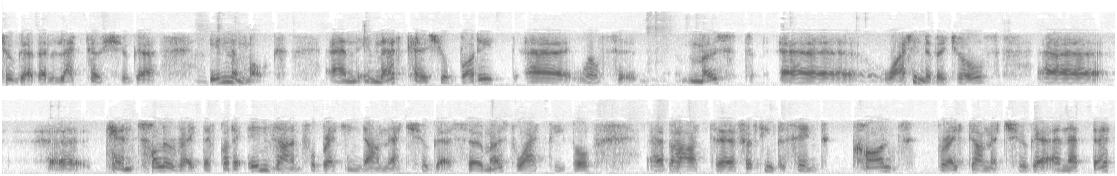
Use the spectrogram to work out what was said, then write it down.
sugar, the lactose sugar okay. in the milk. And in that case, your body, uh, well, most uh, white individuals uh, uh, can tolerate, they've got an enzyme for breaking down that sugar. So most white people, about 15%, uh, can't break down that sugar, and at that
